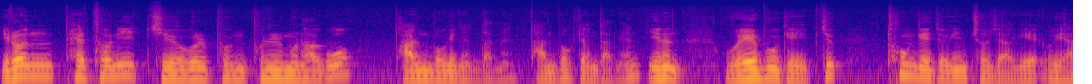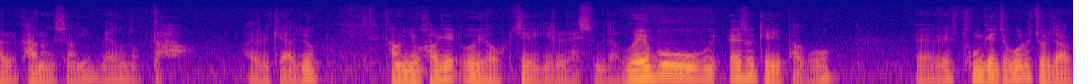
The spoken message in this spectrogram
이런 패턴이 지역을 분- 불문하고 반복이 된다면 반복된다면 이는 외부 개입 즉 통계적인 조작에 의할 가능성이 매우 높다. 이렇게 아주 강력하게 의혹 제기를 했습니다. 외부에서 개입하고 예, 통계적으로 조작한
